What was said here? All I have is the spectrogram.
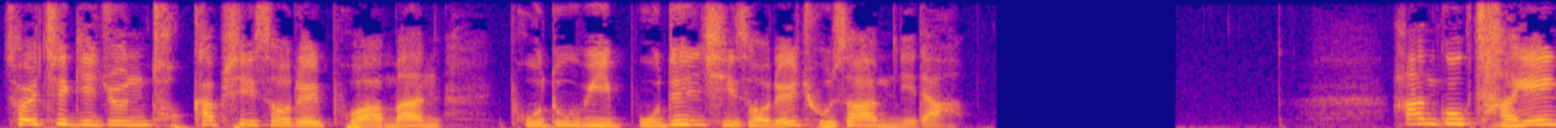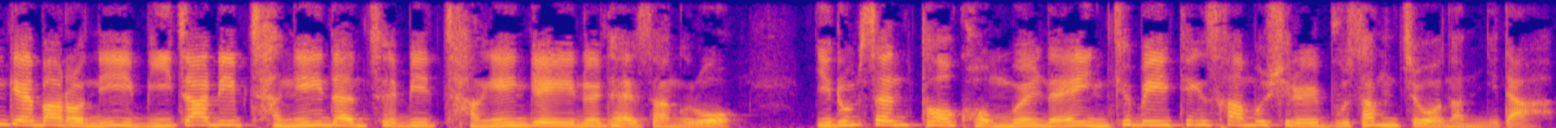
설치 기준 적합 시설을 포함한 보도 위 모든 시설을 조사합니다. 한국장애인개발원이 미자립 장애인단체 및 장애인 개인을 대상으로 이룸센터 건물 내 incubating 사무실을 무상 지원합니다.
